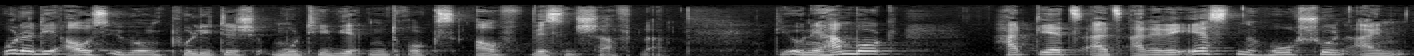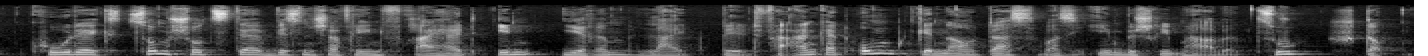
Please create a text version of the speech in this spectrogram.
oder die Ausübung politisch motivierten Drucks auf Wissenschaftler. Die Uni Hamburg hat jetzt als eine der ersten Hochschulen einen Kodex zum Schutz der wissenschaftlichen Freiheit in ihrem Leitbild verankert, um genau das, was ich eben beschrieben habe, zu stoppen.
